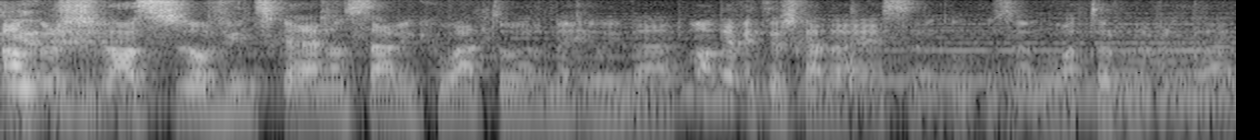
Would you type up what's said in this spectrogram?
alguns dos nossos ouvintes se calhar não sabem que o ator na realidade. Bom, devem ter chegado a essa conclusão. O ator na verdade.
